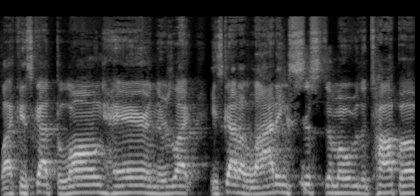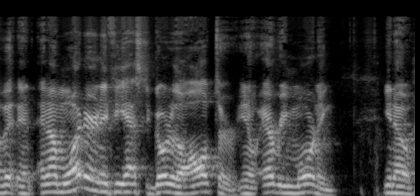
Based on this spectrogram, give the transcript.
like it's got the long hair and there's like it's got a lighting system over the top of it. And, and i'm wondering if he has to go to the altar you know every morning. You know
